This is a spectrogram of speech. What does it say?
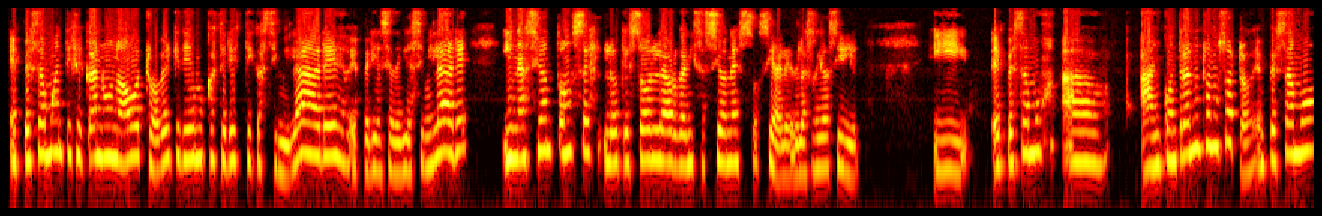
empezamos a identificarnos uno a otro, a ver que teníamos características similares, experiencias de vida similares y nació entonces lo que son las organizaciones sociales de la sociedad civil. Y empezamos a, a encontrarnos nosotros, empezamos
